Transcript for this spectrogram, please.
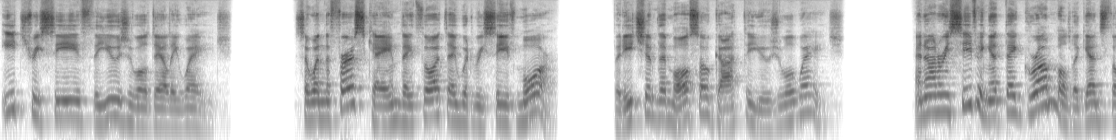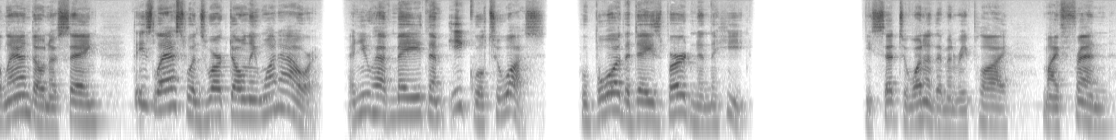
each received the usual daily wage. So when the first came, they thought they would receive more, but each of them also got the usual wage. And on receiving it, they grumbled against the landowner, saying, These last ones worked only one hour and you have made them equal to us, who bore the day's burden in the heat. He said to one of them in reply, My friend,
